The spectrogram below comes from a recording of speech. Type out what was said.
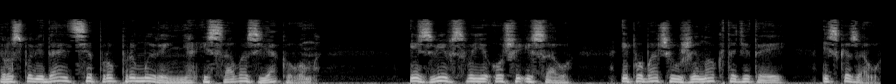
розповідається про примирення Ісава з Яковом. І звів свої очі Ісав, і побачив жінок та дітей, і сказав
